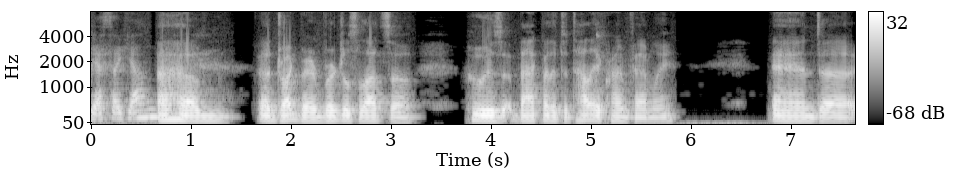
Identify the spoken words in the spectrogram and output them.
Yes, a young. um, a drug baron, Virgil Sollozzo, who is backed by the Tattaglia crime family. And uh,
